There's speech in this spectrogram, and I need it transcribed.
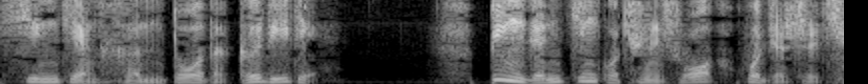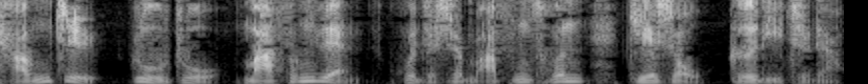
新建很多的隔离点，病人经过劝说或者是强制入住麻风院或者是麻风村接受隔离治疗。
